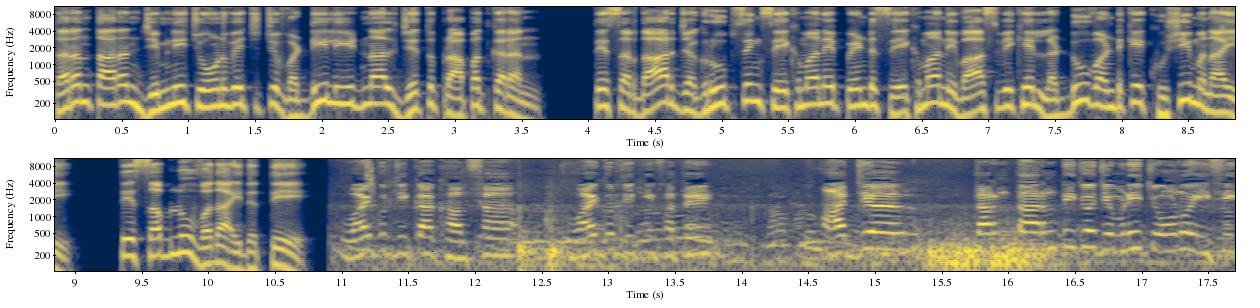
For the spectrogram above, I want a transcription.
ਤਰਨਤਾਰਨ ਜਿਮਨੀ ਚੋਣ ਵਿੱਚ 'ਚ ਵੱਡੀ ਲੀਡ ਨਾਲ ਜਿੱਤ ਪ੍ਰਾਪਤ ਕਰਨ ਤੇ ਸਰਦਾਰ ਜਗਰੂਪ ਸਿੰਘ ਸੇਖਮਾ ਨੇ ਪਿੰਡ ਸੇਖਮਾ ਨਿਵਾਸ ਵਿਖੇ ਲੱਡੂ ਵੰਡ ਕੇ ਖੁਸ਼ੀ ਮਨਾਈ ਤੇ ਸਭ ਨੂੰ ਵਧਾਈ ਦਿੱਤੀ। ਵਾਹਿਗੁਰੂ ਜੀ ਕਾ ਖਾਲਸਾ ਵਾਹਿਗੁਰੂ ਜੀ ਕੀ ਫਤਿਹ। ਅੱਜ ਤਰਨਤਾਰਨ ਦੀ ਜੋ ਜਿਮਣੀ ਚੋਣ ਹੋਈ ਸੀ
